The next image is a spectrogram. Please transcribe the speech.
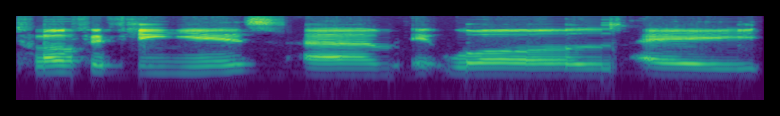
12, 15 years. Um, it was a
